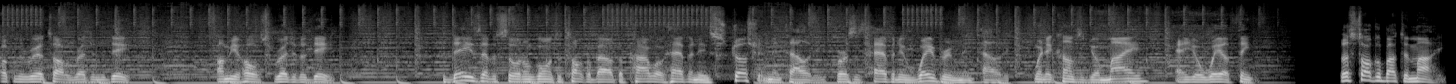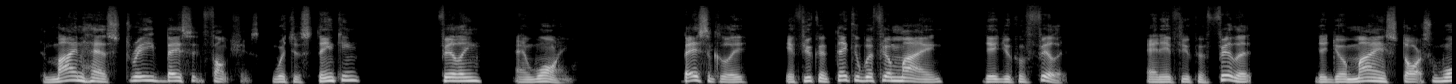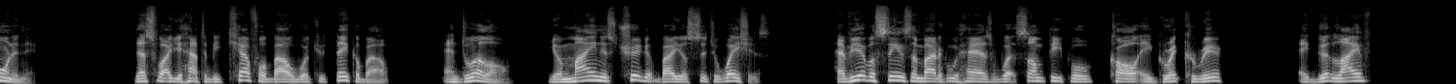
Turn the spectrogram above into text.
Welcome to Real Talk with Reginald I'm your host, Reginald D. Today's episode, I'm going to talk about the power of having a structured mentality versus having a wavering mentality when it comes to your mind and your way of thinking. Let's talk about the mind. The mind has three basic functions, which is thinking, feeling, and wanting. Basically, if you can think it with your mind, then you can feel it. And if you can feel it, then your mind starts wanting it. That's why you have to be careful about what you think about and dwell on. Your mind is triggered by your situations. Have you ever seen somebody who has what some people call a great career, a good life?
